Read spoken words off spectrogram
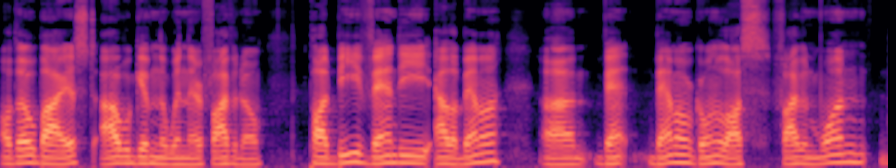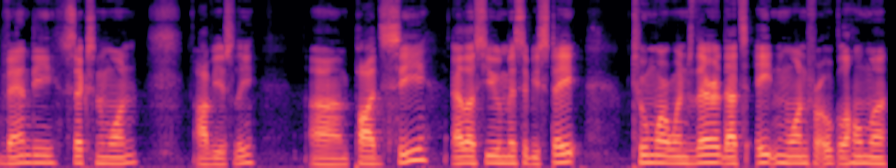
although biased, I would give them the win there, 5 0. Pod B, Vandy, Alabama. Um, Bama we're going to loss five and one. Vandy six and one, obviously. Um, Pod C, LSU, Mississippi State, two more wins there. That's eight and one for Oklahoma.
